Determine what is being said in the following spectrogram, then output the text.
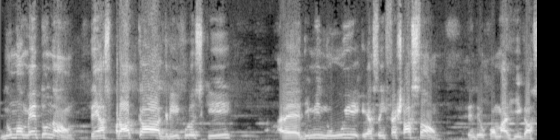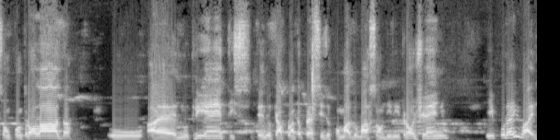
No momento não. Tem as práticas agrícolas que é, diminuem essa infestação, entendeu? Como a irrigação controlada, o, é, nutrientes, entendeu? Que a planta precisa, como adubação de nitrogênio e por aí vai.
